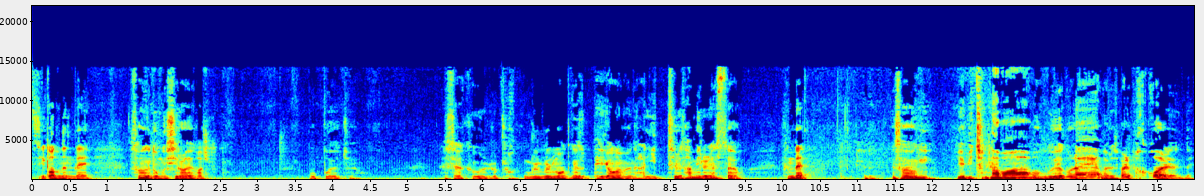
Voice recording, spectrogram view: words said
찍었는데 성이 너무 싫어해가지고 못 보여줘요. 그래서 제가 그걸 이렇게 확 물불만 확인해서 배경화면을 한 이틀, 3일을 했어요. 근데 서영이 얘 미쳤나봐. 막 왜 그래? 막 이래서 빨리 바꿔. 이랬는데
